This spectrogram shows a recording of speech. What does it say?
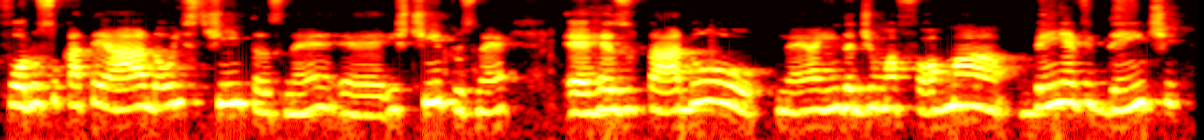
foram sucateadas ou extintas, né, é, extintos, né, é, resultado né, ainda de uma forma bem evidente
